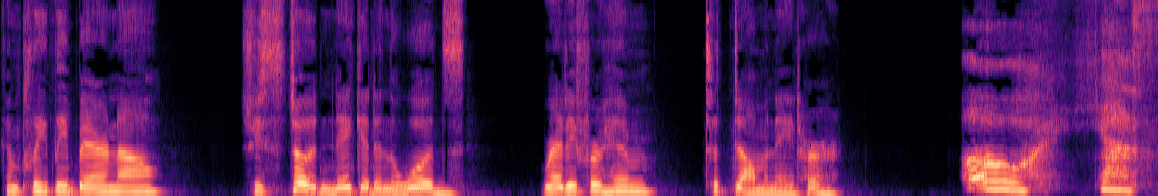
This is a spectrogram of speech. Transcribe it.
Completely bare now, she stood naked in the woods, ready for him to dominate her. Oh, yes.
